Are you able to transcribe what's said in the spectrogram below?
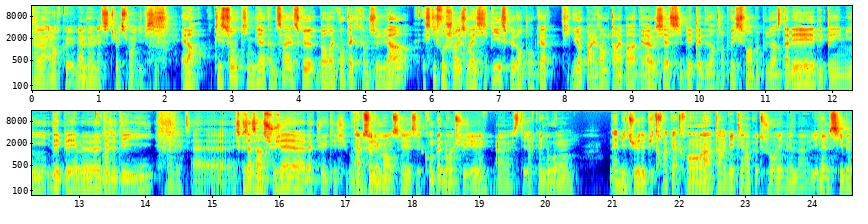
euh, alors que même la situation est difficile. Et alors, question qui me vient comme ça, est-ce que dans un contexte comme celui-là, est-ce qu'il faut changer son ICP Est-ce que dans ton cas de figure, par exemple, tu n'aurais pas intérêt aussi à cibler peut-être des entreprises qui sont un peu plus installées, des PMI, des PME, des ETI euh, Est-ce que ça, c'est un sujet euh, d'actualité chez vous? Absolument, c'est complètement le sujet. Euh, C'est-à-dire que nous, on, on est habitué depuis 3-4 ans à targeter un peu toujours les mêmes les mêmes cibles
